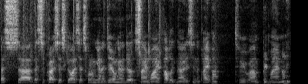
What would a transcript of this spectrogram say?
that's uh, that's the process, guys. That's what I'm going to do. I'm going to do it the same way, public notice in the paper to um, print my own money.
